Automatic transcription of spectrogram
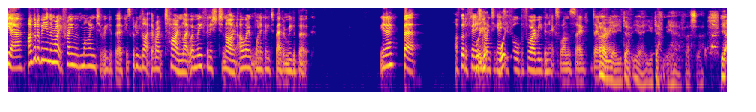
Yeah, I've got to be in the right frame of mind to read a book. It's got to be like the right time. Like when we finish tonight, I won't want to go to bed and read a book. You know, but I've got to finish What got- 1984 before I read the next one. So don't Oh worry. yeah, you de- yeah you definitely have. That's uh, yeah.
